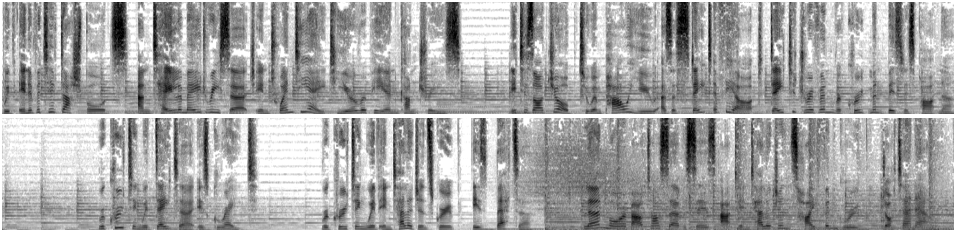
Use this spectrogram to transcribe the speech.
With innovative dashboards and tailor made research in 28 European countries. It is our job to empower you as a state of the art, data driven recruitment business partner. Recruiting with data is great. Recruiting with Intelligence Group is better. Learn more about our services at intelligence-group.nl.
